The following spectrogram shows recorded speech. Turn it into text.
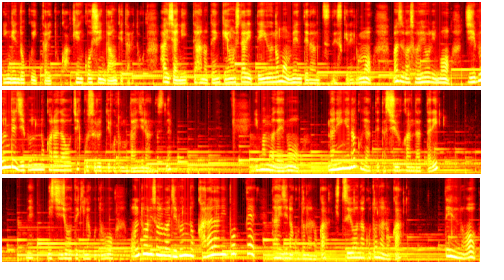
人間ドック行ったりとか健康診断を受けたりとか歯医者に行って歯の点検をしたりっていうのもメンテナンスですけれどもまずはそれよりも自分で自分の体をチェックするっていうことも大事なんですね。今までの何気なくやってた習慣だったり、ね、日常的なことを本当にそれは自分の体にとって大事なことなのか必要なことなのかっていうのを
